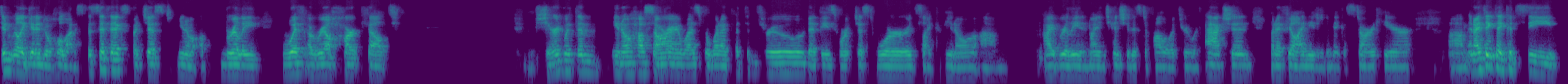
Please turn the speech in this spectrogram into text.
didn't really get into a whole lot of specifics, but just, you know, really with a real heartfelt shared with them, you know, how sorry I was for what I put them through, that these weren't just words like, you know, um, I really, my intention is to follow it through with action, but I feel I needed to make a start here. Um, and I think they could see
